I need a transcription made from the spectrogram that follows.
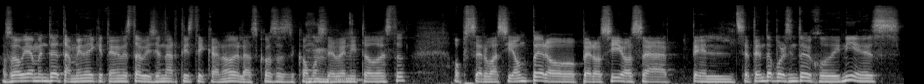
O sea, obviamente también hay que tener esta visión artística, ¿no? De las cosas, de cómo se ven y todo esto. Observación, pero, pero sí, o sea, el 70% de Houdini es...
